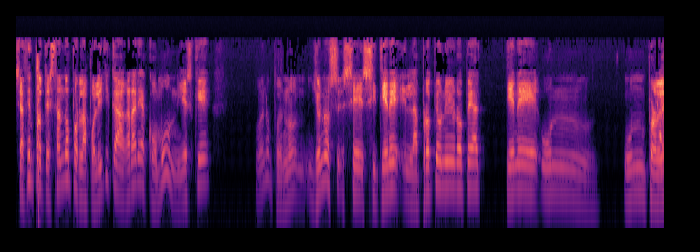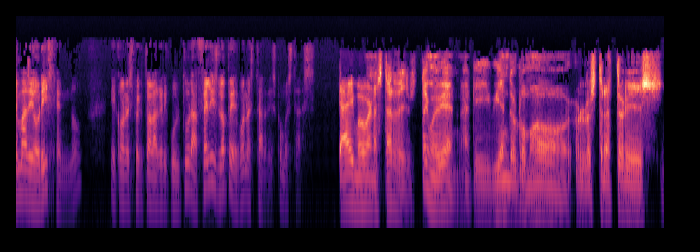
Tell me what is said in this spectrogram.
se hacen protestando por la política agraria común y es que bueno, pues no, yo no sé si tiene la propia Unión Europea tiene un, un problema de origen, ¿no? Y con respecto a la agricultura. Félix López, buenas tardes, ¿cómo estás? Ay, muy buenas tardes. Estoy muy bien. Aquí viendo cómo los tractores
